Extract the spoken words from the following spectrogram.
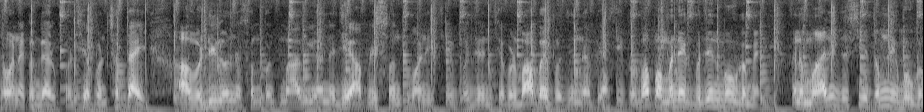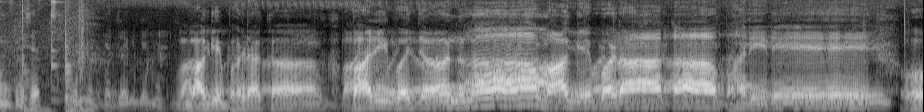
થવાના કગાર ઉપર છે પણ છતાંય આ વડીલોના સંપર્કમાં આવી અને જે આપણી સંતવાણી છે ભજન છે પણ બાપાએ ભજનના પ્યાસી પણ બાપા મને એક ભજન બહુ ગમે અને મારી દ્રષ્ટિએ તમને બહુ ગમતું છે. વાગે ભડાકા ભારી ભજન ના વાગે ભડાકા ભારી રે ઓ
